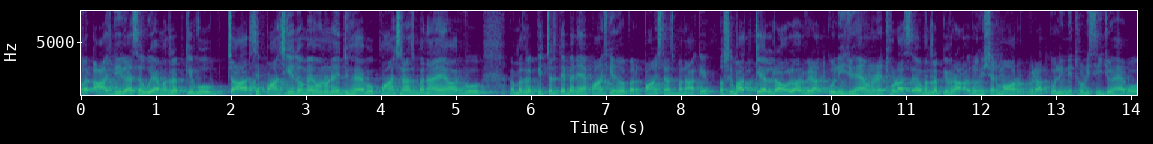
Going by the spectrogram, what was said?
और आज भी वैसा हुआ है मतलब कि वो चार से पाँच गेंदों में उन्होंने जो है वो पाँच रन बनाए हैं और वो मतलब कि चलते बने हैं पाँच गेंदों पर पाँच रन बना के। उसके बाद के राहुल और विराट कोहली जो है, उन्होंने थोड़ा सा मतलब कि रोहित शर्मा और विराट कोहली ने थोड़ी सी जो है वो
